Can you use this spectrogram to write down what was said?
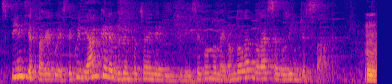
spinti a fare questo. E quindi anche le presentazioni dei libri, secondo me, non dovrebbero essere così ingessate. Mm.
